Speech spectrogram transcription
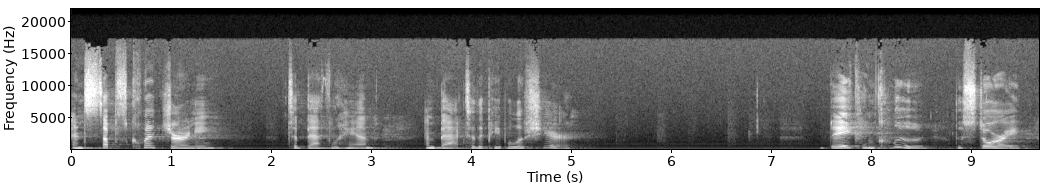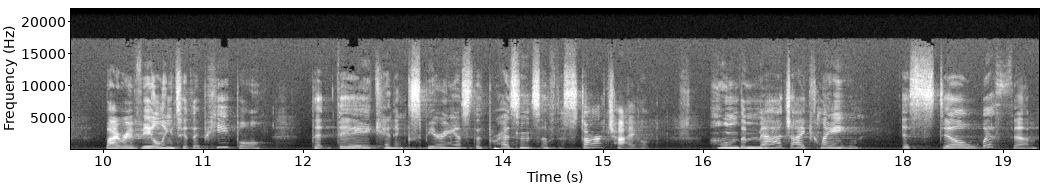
and subsequent journey to Bethlehem and back to the people of Shir. They conclude the story by revealing to the people that they can experience the presence of the star child, whom the Magi claim is still with them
